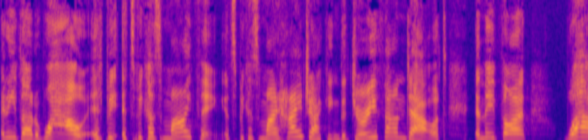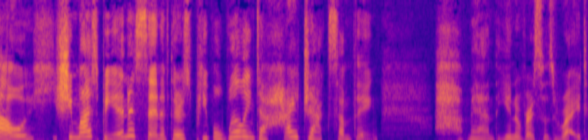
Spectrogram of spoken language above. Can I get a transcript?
And he thought, wow, it be, it's because of my thing. It's because of my hijacking. The jury found out, and they thought, wow, he, she must be innocent if there's people willing to hijack something. Ah, man, the universe was right.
